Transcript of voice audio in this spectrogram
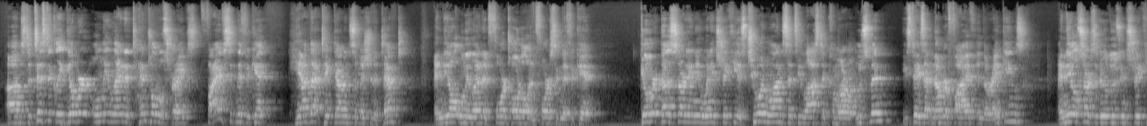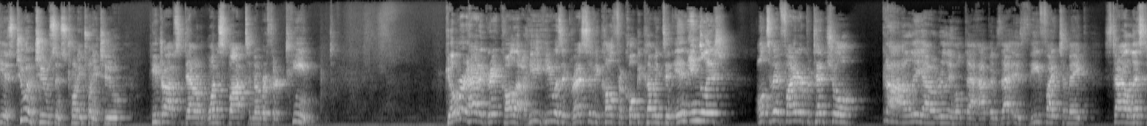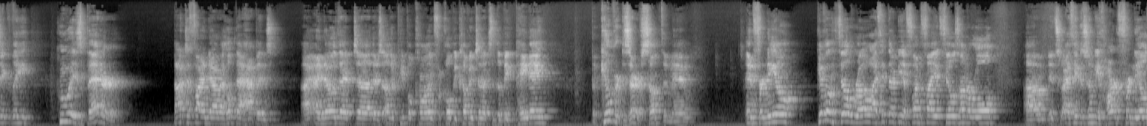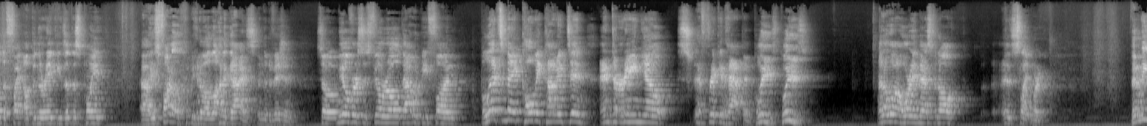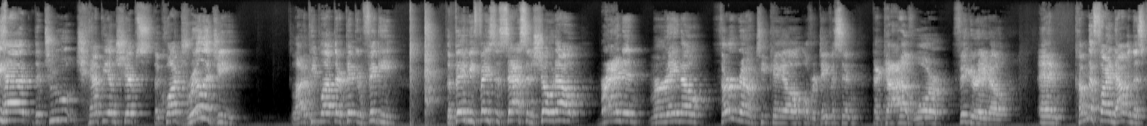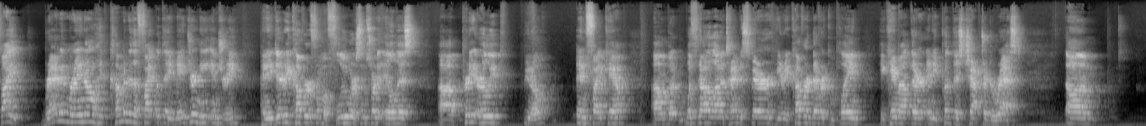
Um, statistically, Gilbert only landed 10 total strikes, 5 significant, he had that takedown and submission attempt, and Neil only landed four total and four significant. Gilbert does start a new winning streak. He is 2 and 1 since he lost to Kamaru Usman. He stays at number 5 in the rankings. And Neil starts a new losing streak. He is 2 and 2 since 2022. He drops down one spot to number 13. Gilbert had a great call out. He, he was aggressive. He called for Colby Covington in English. Ultimate Fighter potential golly, I would really hope that happens. That is the fight to make stylistically. Who is better? About to find out. I hope that happens. I, I know that uh, there's other people calling for Colby Covington. That's the big payday. But Gilbert deserves something, man. And for Neil, give him Phil Rowe. I think that'd be a fun fight. Phil's on a roll. Um, it's I think it's going to be hard for Neil to fight up in the rankings at this point. Uh, he's fought you know a lot of guys in the division. So Neil versus Phil Rowe, that would be fun. But let's make Colby Covington and Durinho uh, freaking happen. Please, please. I don't want Jorge Masvidal. It's slight work. Then we had the two championships, the quadrilogy. A lot of people out there picking Figgy. The babyface assassin showed out. Brandon Moreno, third round TKO over Deiveson, the God of War Figueiredo. And come to find out in this fight, Brandon Moreno had come into the fight with a major knee injury, and he did recover from a flu or some sort of illness uh, pretty early, you know, in fight camp. Um, but with not a lot of time to spare, he recovered, never complained. He came out there and he put this chapter to rest. Um,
